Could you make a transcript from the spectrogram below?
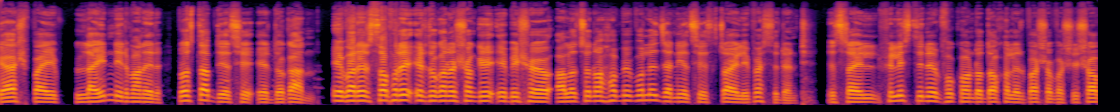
গ্যাস পাইপ লাইন নির্মাণের প্রস্তাব দিয়েছে এরদোগান। এবারের সফরে এরদোগানের সঙ্গে এ বিষয়ে আলোচনা হবে বলে জানিয়েছে ইসরায়েলি প্রেসিডেন্ট। ইসরায়েল ফিলিস্তিনের ভূখণ্ড দখলের পাশাপাশি সব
